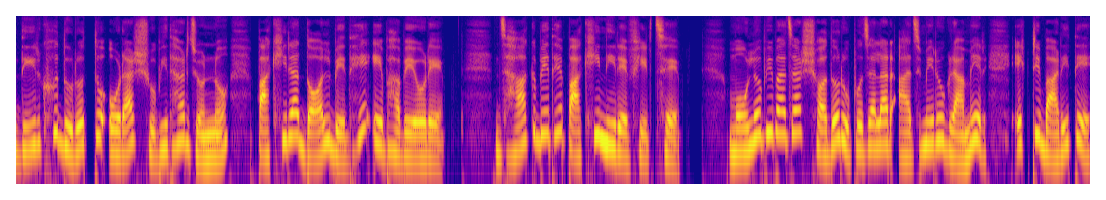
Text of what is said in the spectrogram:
দীর্ঘ দূরত্ব ওড়ার সুবিধার জন্য পাখিরা দল বেঁধে এভাবে ওড়ে। ঝাঁক বেঁধে পাখি নিরে ফিরছে। মৌলভীবাজার সদর উপজেলার আজমেরু গ্রামের একটি বাড়িতে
